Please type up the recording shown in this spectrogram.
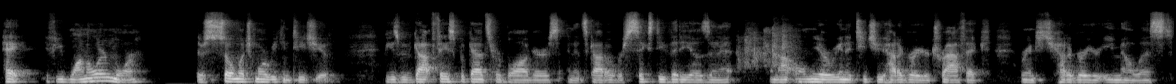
hey, if you want to learn more, there's so much more we can teach you because we've got Facebook ads for bloggers and it's got over 60 videos in it. And not only are we going to teach you how to grow your traffic, we're going to teach you how to grow your email list.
